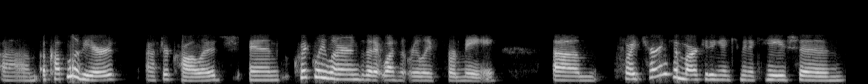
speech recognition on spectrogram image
um, a couple of years after college and quickly learned that it wasn't really for me. Um, so I turned to marketing and communications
